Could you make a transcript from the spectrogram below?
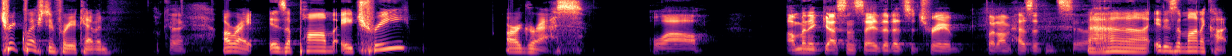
Trick question for you, Kevin. Okay. All right, is a palm a tree or a grass? Wow. I'm going to guess and say that it's a tree, but I'm hesitant to say that. Ah, it is a monocot.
